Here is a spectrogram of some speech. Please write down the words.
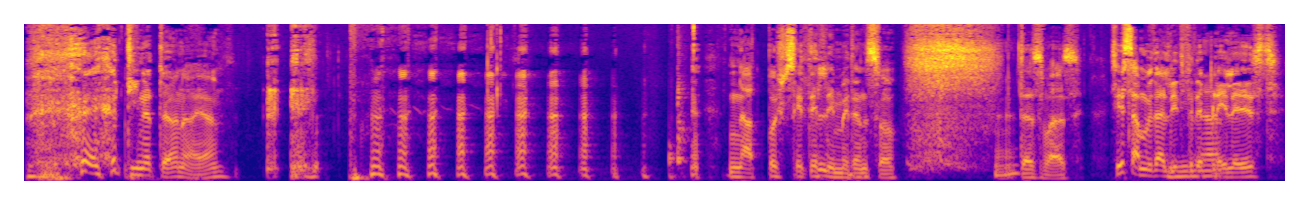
Tina Turner, ja. Nutbush City Limit und so. Das war's. Sie ist auch wieder ein Lied für die Playlist.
